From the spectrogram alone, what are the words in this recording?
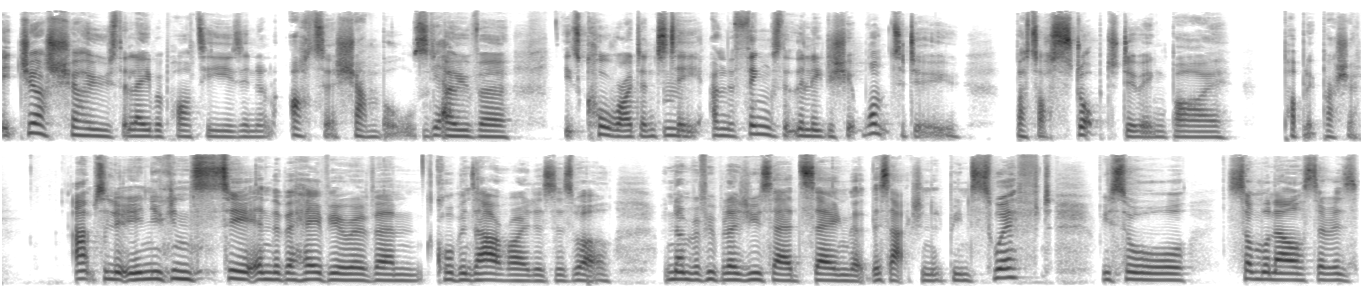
it just shows the Labour Party is in an utter shambles Yeah. over its core identity and the things that the leadership want to do, but are stopped doing by public pressure. Absolutely. And you can see it in the behaviour of um, Corbyn's outriders as well. A number of people, as you said, saying that this action had been swift. We saw someone else, there is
